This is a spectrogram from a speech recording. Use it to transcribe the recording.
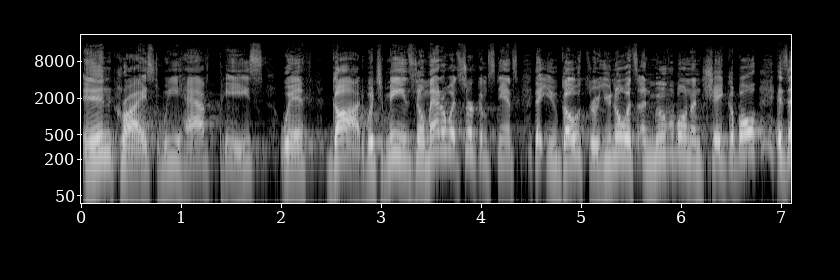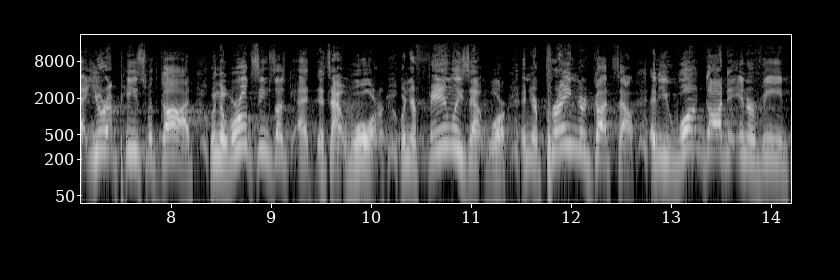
In Christ, we have peace with God, which means no matter what circumstance that you go through, you know what's unmovable and unshakable is that you're at peace with God. When the world seems like it's at war, when your family's at war, and you're praying your guts out, and you want God to intervene,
